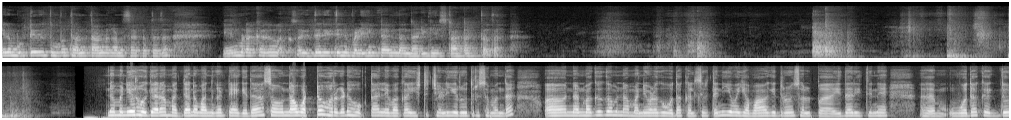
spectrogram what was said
ಏನೋ ಮುಟ್ಟಿದ್ರೆ ತುಂಬ ತಣ್ಣ ತಣ್ಣಗೆ ಅನ್ಸಾಕತ್ತದ ಏನು ಮಾಡೋಕ್ಕಾಗಲ್ಲ. ಇದೇ ರೀತಿಯೇ ಬೆಳಗಿನ ಟೈಮ್ ನಂದು ಅಡುಗೆ ಸ್ಟಾರ್ಟ್ ಆಗ್ತದೆ. ನಮ್ಮ ಮನೆಯವ್ರು ಹೋಗ್ಯಾರ, ಮಧ್ಯಾಹ್ನ ಒಂದು ಗಂಟೆ ಆಗಿದೆ ಸೊ ನಾವು ಒಟ್ಟು ಹೊರಗಡೆ ಹೋಗ್ತಾ ಇಲ್ಲ, ಇವಾಗ ಇಷ್ಟು ಚಳಿ ಇರೋದ್ರ ಸಂಬಂಧ. ನನ್ನ ಮಗಗೆ ನಾ ಮನೆಯೊಳಗೆ ಓದೋಕೆ ಕಲಿಸಿರ್ತೀನಿ. ಇವ ಯಾವಾಗಿದ್ರು ಸ್ವಲ್ಪ ಇದೇ ರೀತಿಯೇ ಓದೋಕೆ ಎಗ್ದು,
